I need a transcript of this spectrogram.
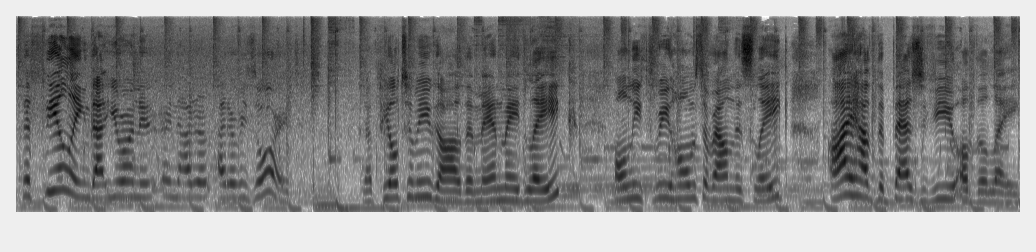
the feeling that you're a, at, a, at a resort. It appealed to me, uh, the man-made lake. Only three homes around this lake. I have the best view of the lake.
